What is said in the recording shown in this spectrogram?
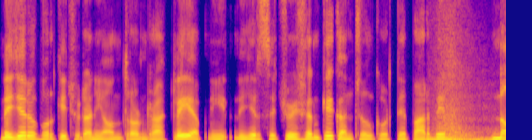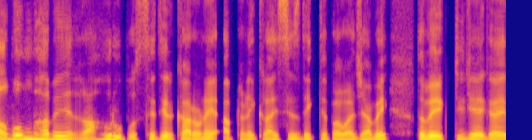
নিজের ওপর কিছুটা নিয়ন্ত্রণ রাখলেই আপনি নিজের সিচুয়েশনকে কন্ট্রোল করতে পারবেন। নবমভাবে রাহুর উপস্থিতির কারণে আপনার এই ক্রাইসিস দেখতে পাওয়া যাবে। তবে একটি জায়গায়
